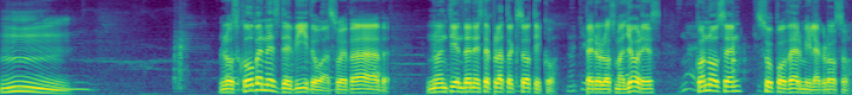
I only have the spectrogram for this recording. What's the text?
Mmm. Los jóvenes, debido a su edad, no entienden este plato exótico, pero los mayores conocen su poder milagroso.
